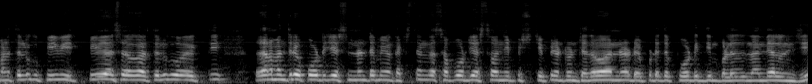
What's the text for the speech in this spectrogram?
మన తెలుగు పివి పివి నరసింహరావు గారు తెలుగు వ్యక్తి ప్రధానమంత్రిగా పోటీ చేసిందంటే మేము ఖచ్చితంగా సపోర్ట్ చేస్తామని చెప్పేసి చెప్పినటువంటి చంద్రబాబు నాయుడు ఎప్పుడైతే పోటీ దింపలేదు నంద్యాల నుంచి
